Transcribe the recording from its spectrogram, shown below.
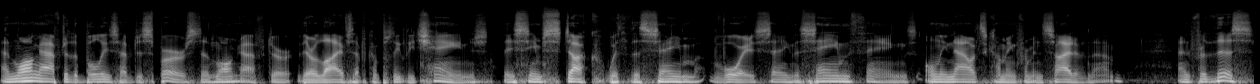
And long after the bullies have dispersed and long after their lives have completely changed, they seem stuck with the same voice saying the same things, only now it's coming from inside of them. And for this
